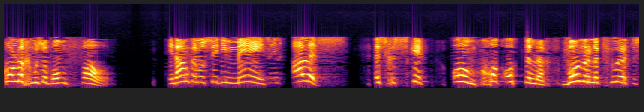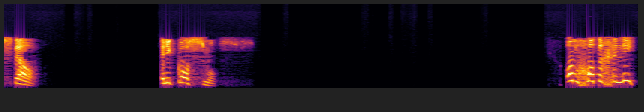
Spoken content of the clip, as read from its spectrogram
kollig moes op hom val. En daarom kan ons sê die mens en alles is geskep om God op te lig, wonderlik voor te stel in die kosmos. Om God te geniet.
